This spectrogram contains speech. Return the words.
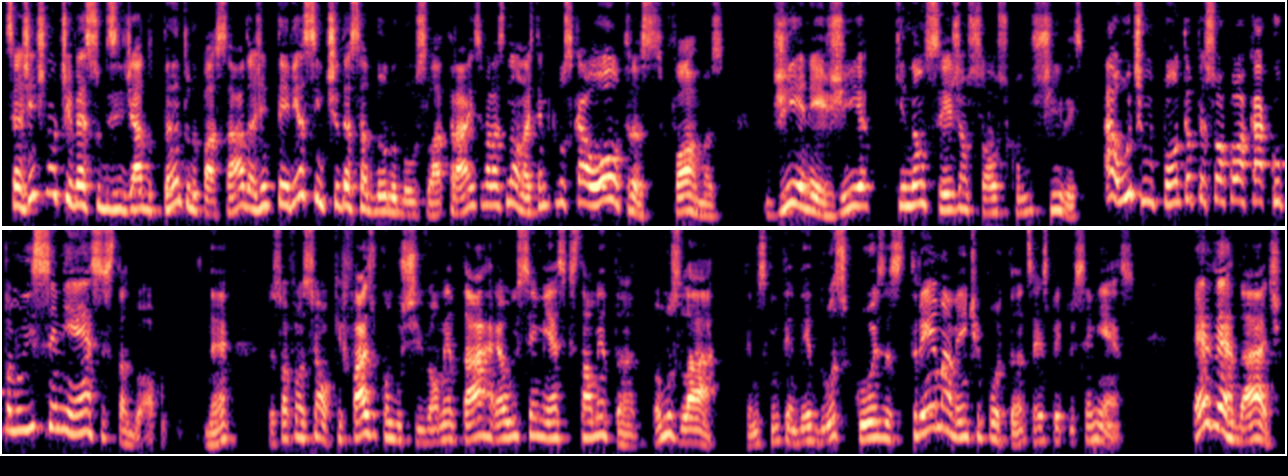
Se a gente não tivesse subsidiado tanto no passado, a gente teria sentido essa dor no bolso lá atrás e falasse: não, nós temos que buscar outras formas de energia que não sejam só os combustíveis. A último ponto é o pessoal colocar a culpa no ICMS estadual, né? O pessoal falou assim: ó, o que faz o combustível aumentar é o ICMS que está aumentando. Vamos lá, temos que entender duas coisas extremamente importantes a respeito do ICMS. É verdade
